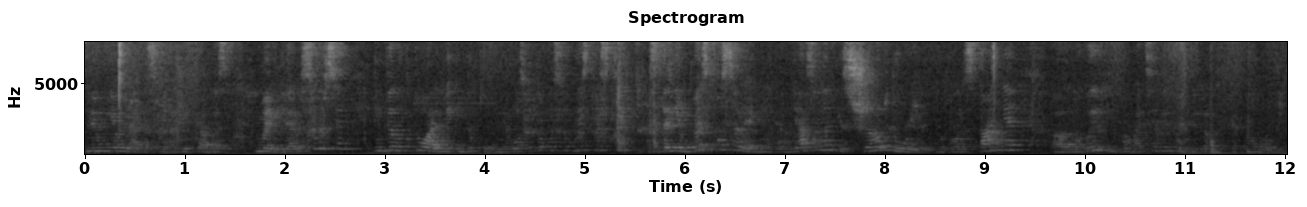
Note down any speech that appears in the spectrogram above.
не уявляє своє життя без медіаресурсів, інтелектуальний і духовний розвиток особистості стає безпосередньо пов'язаним із широтою використання е, нових інформаційних комп'ютерних технологій.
